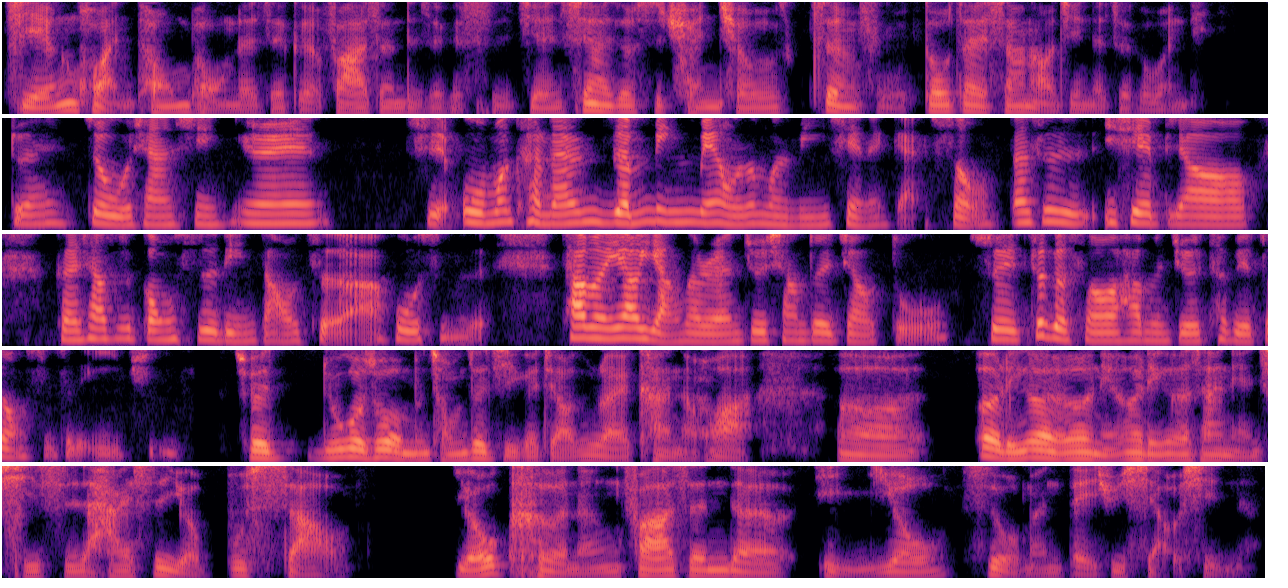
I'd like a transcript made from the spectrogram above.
减缓通膨的这个发生的这个时间，现在就是全球政府都在伤脑筋的这个问题。对，这我相信，因为。其实我们可能人民没有那么明显的感受，但是一些比较可能像是公司领导者啊或什么的，他们要养的人就相对较多，所以这个时候他们就会特别重视这个议题。所以如果说我们从这几个角度来看的话，呃，二零二二年、二零二三年其实还是有不少有可能发生的隐忧，是我们得去小心的。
